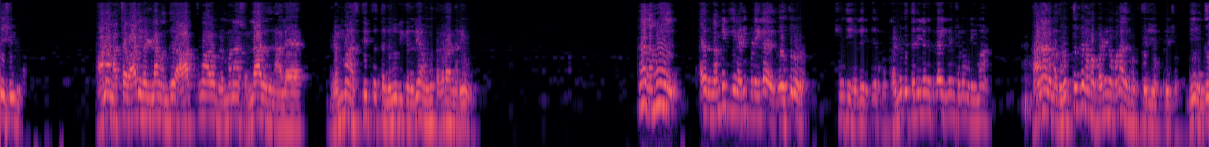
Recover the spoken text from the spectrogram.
பேசிட்டு ஆனா மற்ற வாதிகள்லாம் வந்து ஆத்மாவை பிரம்மனா சொல்லாததுனால பிரம்ம அஸ்தித்வத்தை நிரூபிக்கிறதுலே அவனுக்கு தகராறு நிறைய உண்டு. நம்மளும் அது நம்பிக்கையின் அடிப்படையில ஒத்துடுறோம் ஸ்ருதி சொல்லி இருக்கு நம்ம கண்ணுக்கு தெரியலங்கிறதுக்கா இல்லைன்னு சொல்ல முடியுமா? ஆனா நம்ம அதை ஒத்துட்டு நம்ம பண்ணினோம்னா அது நமக்கு தெரியும் அப்படின்னு சொல்றோம். நீ வந்து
